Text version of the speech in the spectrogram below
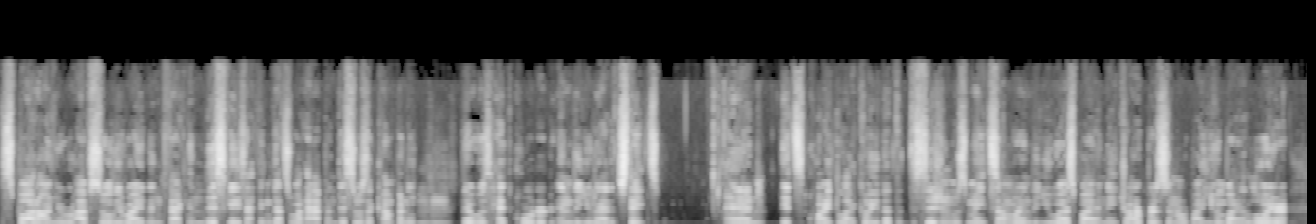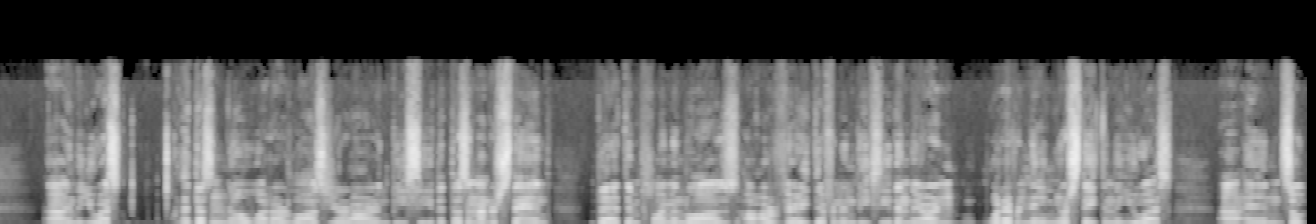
Spot on. You're absolutely right. In fact, in this case, I think that's what happened. This was a company mm-hmm. that was headquartered in the United States. And right. it's quite likely that the decision was made somewhere in the U.S. by an HR person or by even by a lawyer uh, in the U.S that doesn't know what our laws here are in BC, that doesn't understand that employment laws are, are very different in BC than they are in whatever, name your state in the US. Uh, and so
